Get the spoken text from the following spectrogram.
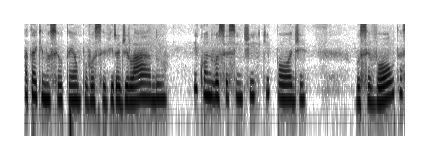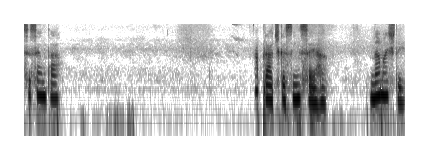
até que no seu tempo você vira de lado e quando você sentir que pode, você volta a se sentar. A prática se encerra. Namastê.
